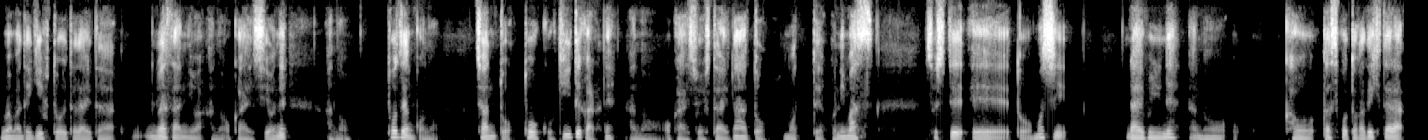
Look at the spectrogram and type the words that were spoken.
今までギフトをいただいた皆さんには、あの、お返しをね、あの、当然この、ちゃんとトークを聞いてからね、あの、お返しをしたいなと思っております。そして、えっ、と、もし、ライブにね、あの、顔を出すことができたら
